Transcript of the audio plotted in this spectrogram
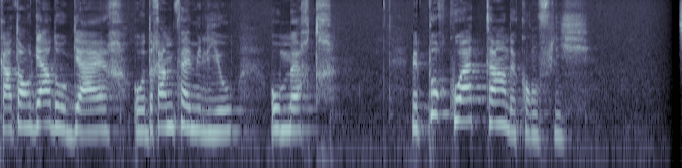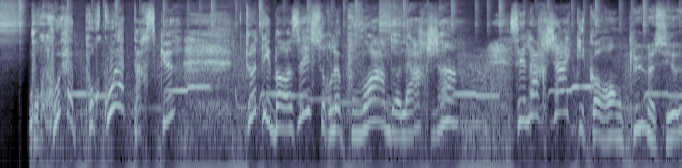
quand on regarde aux guerres, aux drames familiaux, aux meurtres. Mais pourquoi tant de conflits? Pourquoi? Pourquoi? Parce que tout est basé sur le pouvoir de l'argent. C'est l'argent qui est corrompu, monsieur.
